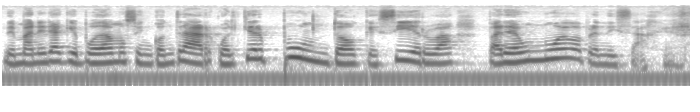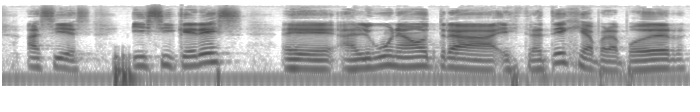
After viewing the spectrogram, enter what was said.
de manera que podamos encontrar cualquier punto que sirva para un nuevo aprendizaje. Así es. Y si querés eh, alguna otra estrategia para poder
